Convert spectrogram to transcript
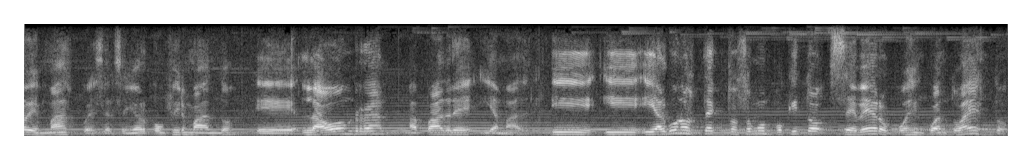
vez más, pues el Señor confirmando eh, la honra a padre y a madre. Y, algunos textos son un poquito severos, pues en cuanto a esto.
